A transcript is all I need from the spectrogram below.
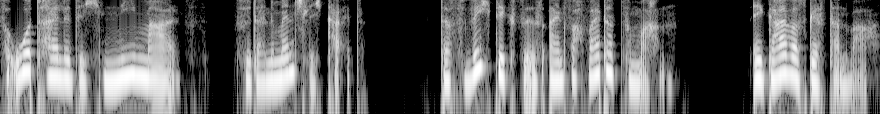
Verurteile dich niemals für deine Menschlichkeit. Das Wichtigste ist einfach weiterzumachen. Egal was gestern war.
